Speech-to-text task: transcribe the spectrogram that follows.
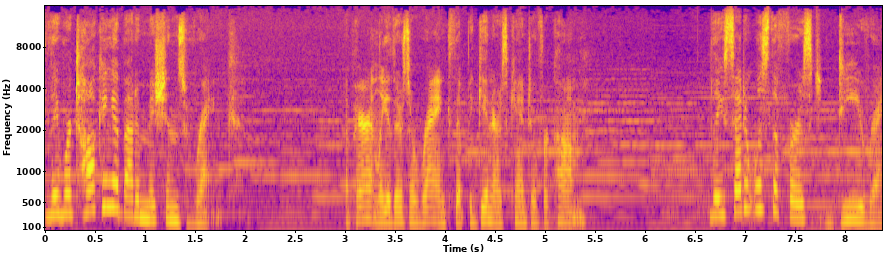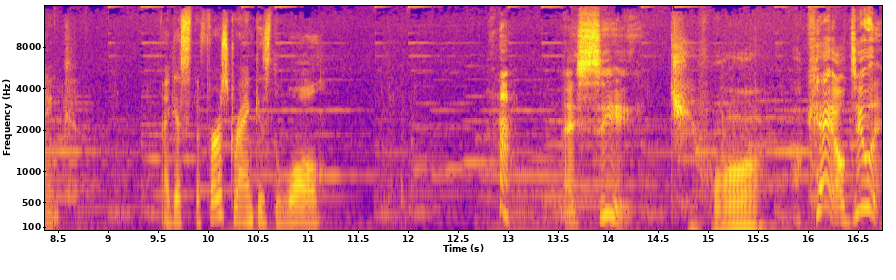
They were talking about a mission's rank. Apparently, there's a rank that beginners can't overcome. They said it was the first D rank. I guess the first rank is the wall. I see. Чего? Okay, I'll do it.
